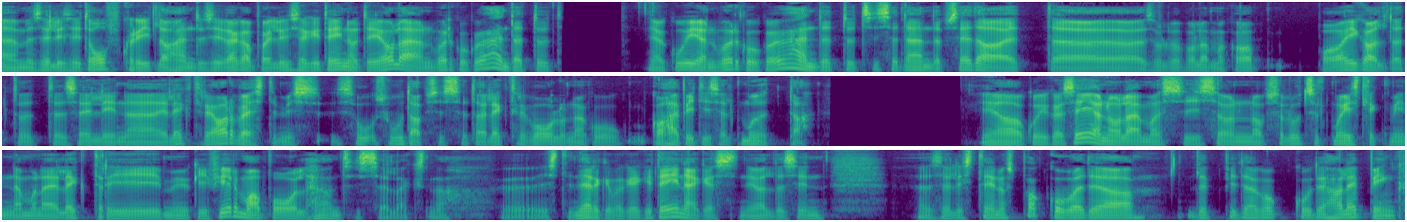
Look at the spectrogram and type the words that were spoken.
Eh, me selliseid off-grid lahendusi väga palju isegi teinud ei ole, on võrguga ühendatud ja kui on võrguga ühendatud, siis see tähendab seda, et äh, sul peab olema ka paigaldatud selline elektriarvesti, mis su-, suudab siis seda elektrivoolu nagu kahepidiselt mõõta. ja kui ka see on olemas, siis on absoluutselt mõistlik minna mõne elektrimüügifirma poole, on siis selleks noh, Eesti Energia või keegi teine, kes nii-öelda siin sellist teenust pakuvad ja leppida kokku, teha leping,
